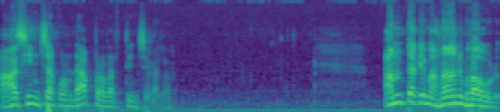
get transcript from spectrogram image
ఆశించకుండా ప్రవర్తించగలరు. అంతటి మహానుభావుడు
